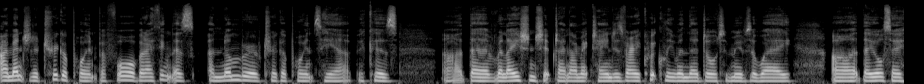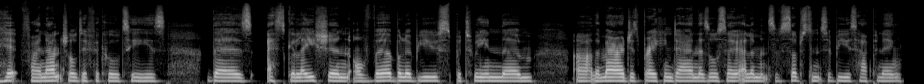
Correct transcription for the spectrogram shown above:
I mentioned a trigger point before, but I think there's a number of trigger points here because uh, their relationship dynamic changes very quickly when their daughter moves away. Uh, they also hit financial difficulties. There's escalation of verbal abuse between them. Uh, the marriage is breaking down. There's also elements of substance abuse happening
